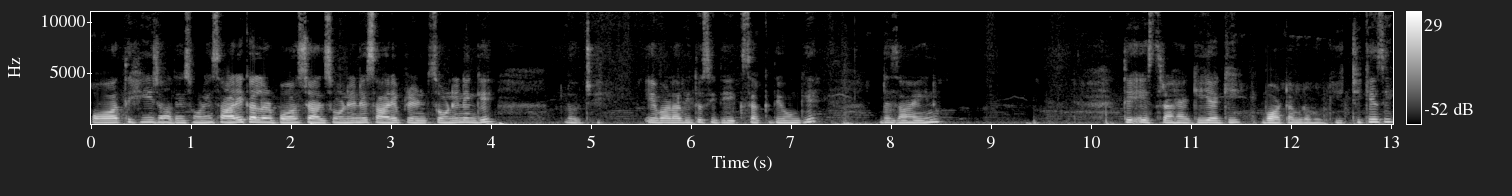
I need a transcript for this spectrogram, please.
ਬਹੁਤ ਹੀ ਜ਼ਿਆਦਾ ਸੋਹਣੇ, ਸਾਰੇ ਕਲਰ ਬਹੁਤ ਜ਼ਿਆਦਾ ਸੋਹਣੇ ਨੇ, ਸਾਰੇ ਪ੍ਰਿੰਟ ਸੋਹਣੇ ਨੇਗੇ। ਲਓ ਜੀ, ਇਹ ਵਾਲਾ ਵੀ ਤੁਸੀਂ ਦੇਖ ਸਕਦੇ ਹੋਗੇ ਡਿਜ਼ਾਈਨ ਤੇ ਇਸ ਤਰ੍ਹਾਂ ਹੈਗੀ ਹੈਗੀ ਬਾਟਮ ਰਹੂਗੀ, ਠੀਕ ਹੈ ਜੀ?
